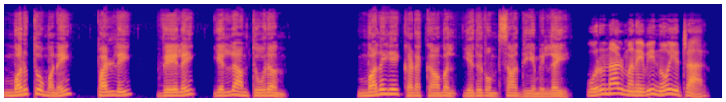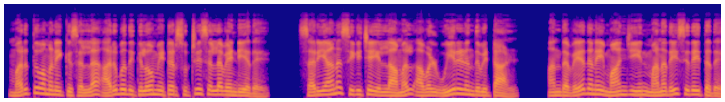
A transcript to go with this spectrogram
மருத்துவமனை பள்ளி வேலை எல்லாம் தூரம். மலையை கடக்காமல் எதுவும் சாத்தியமில்லை. ஒருநாள் மனைவி நோயுற்றார். மருத்துவமனைக்கு செல்ல அறுபது கிலோமீட்டர் சுற்றி செல்ல வேண்டியது. சரியான சிகிச்சை இல்லாமல் அவள் உயிரிழந்து விட்டாள். அந்த வேதனை மாஞ்சியின் மனதை சிதைத்தது.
